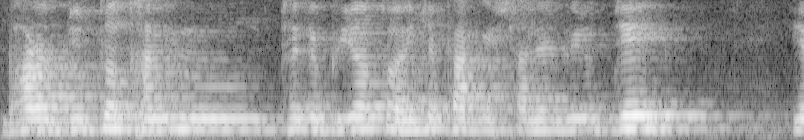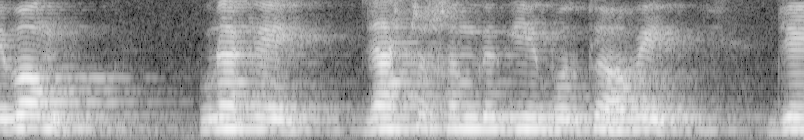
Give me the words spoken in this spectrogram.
ভারত যুদ্ধ থাম থেকে বিরত হয়েছে পাকিস্তানের বিরুদ্ধে এবং ওনাকে রাষ্ট্রসংঘে গিয়ে বলতে হবে যে,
